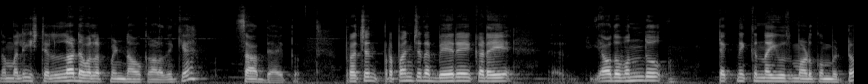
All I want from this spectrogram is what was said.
ನಮ್ಮಲ್ಲಿ ಇಷ್ಟೆಲ್ಲ ಡೆವಲಪ್ಮೆಂಟ್ ನಾವು ಕಾಣೋದಕ್ಕೆ ಸಾಧ್ಯ ಆಯಿತು. ಪ್ರಚ ಪ್ರಪಂಚದ ಬೇರೆ ಕಡೆ, ಯಾವುದೋ ಒಂದು ಟೆಕ್ನಿಕ್ಕನ್ನು ಯೂಸ್ ಮಾಡ್ಕೊಂಬಿಟ್ಟು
